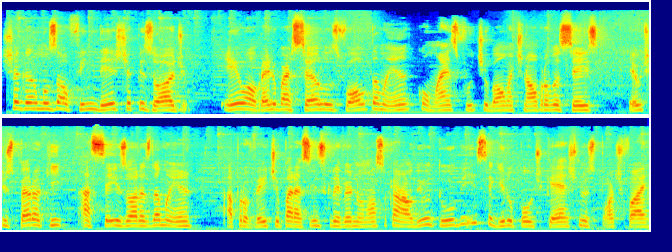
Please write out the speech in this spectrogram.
Chegamos ao fim deste episódio. Eu, Aurélio Barcelos, volto amanhã com mais futebol matinal para vocês. Eu te espero aqui às 6 horas da manhã. Aproveite para se inscrever no nosso canal do YouTube e seguir o podcast no Spotify.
